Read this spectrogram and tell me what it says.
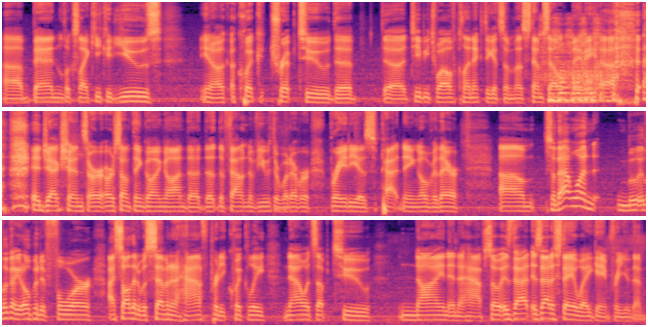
Uh, ben looks like he could use, you know, a, a quick trip to the the TB12 clinic to get some uh, stem cell maybe uh, injections or, or something going on the, the the fountain of youth or whatever Brady is patenting over there. Um, so that one it looked like it opened at four. I saw that it was seven and a half pretty quickly. Now it's up to nine and a half. So is that is that a stay away game for you then?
